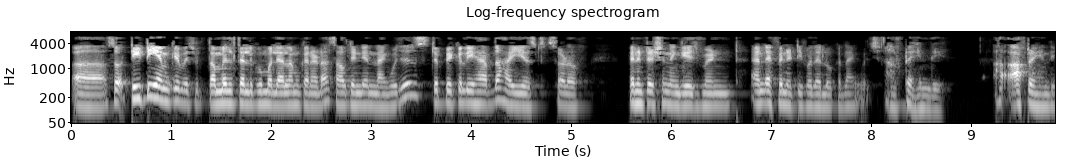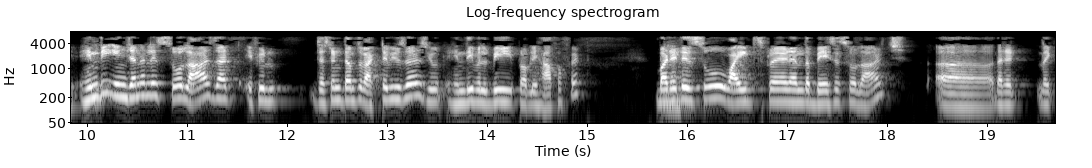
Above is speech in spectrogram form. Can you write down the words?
Uh, so TTMK, which is Tamil, Telugu, Malayalam, Kannada, South Indian languages, typically have the highest sort of penetration, engagement, and affinity for their local language After Hindi. after Hindi. Hindi in general is so large that if you just in terms of active users, you, Hindi will be probably half of it, but it is so widespread and the base is so large uh, that it like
